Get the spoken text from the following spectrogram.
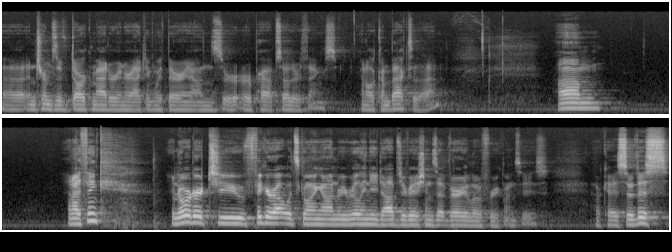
uh, in terms of dark matter interacting with baryons or, or, perhaps other things. And I'll come back to that. Um, and I think in order to figure out what's going on, we really need observations at very low frequencies. Okay, so this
